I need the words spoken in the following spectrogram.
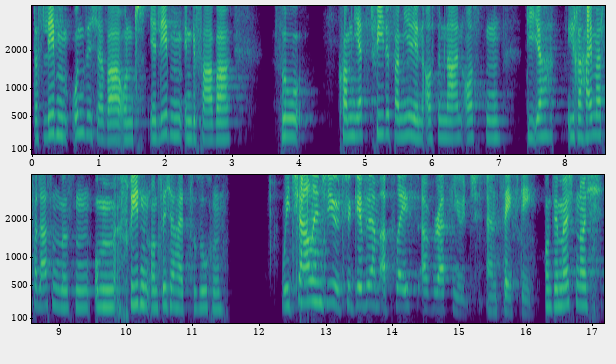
das Leben unsicher war und ihr Leben in Gefahr war, so kommen jetzt viele Familien aus dem Nahen Osten, die ihr, ihre Heimat verlassen müssen, um Frieden und Sicherheit zu suchen. We challenge you to give them a place of refuge and safety. Und wir möchten euch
